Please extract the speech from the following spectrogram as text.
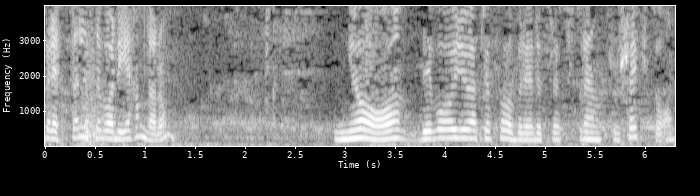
berätta lite vad det handlar om? Ja, det var ju att jag förberedde för ett studentprojekt då.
